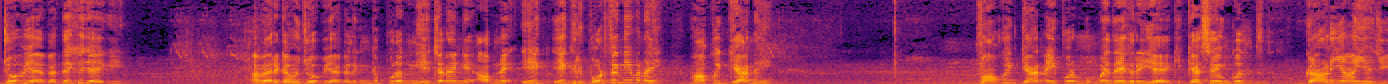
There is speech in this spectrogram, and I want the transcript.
जो भी आएगा, देखी जाएगी। अमेरिका में जो भी आएगा, लेकिन क्या पूरा दिन यही चलाएँगे। आपने एक एक रिपोर्ट तक नहीं बनाई, वहाँ कोई ज्ञान नहीं। वहाँ कोई ज्ञान नहीं, पूरा मुंबई देख रही है कि कैसे उनको गाड़ियाँ आई हैं जी,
